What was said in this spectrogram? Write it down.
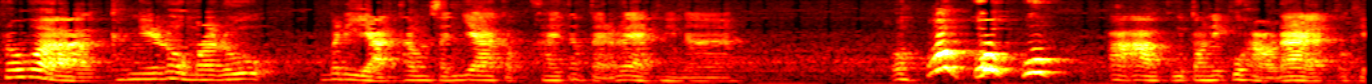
เพราะว่าคังเงโรมารุไม่ได้อยากทำสัญญากับใครตั้งแต่แรกนี่นะโอ้โหอ้โหอ่ากูตอนนี้กูเห่าได้แล้ว โอเค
